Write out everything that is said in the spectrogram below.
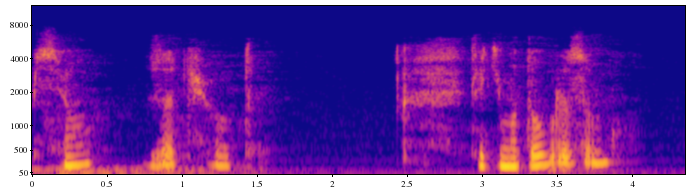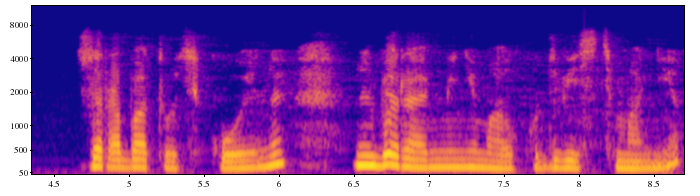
Все, зачет. Таким вот образом зарабатывать коины. Набираем минималку 200 монет,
